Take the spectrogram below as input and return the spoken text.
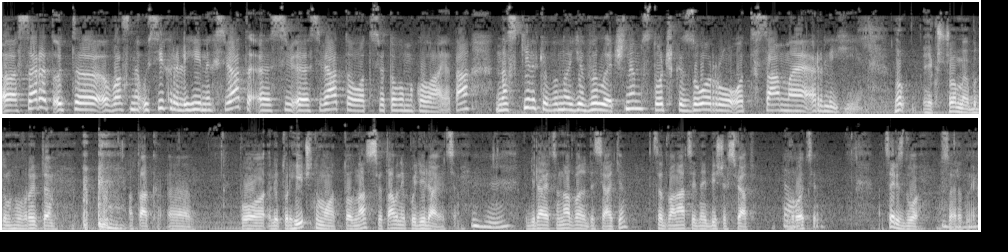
Е, серед от е, власне усіх релігійних свят е, св- свято от Святого Миколая, та наскільки воно є величним з точки зору, от саме релігії? Ну, якщо ми будемо говорити отак по літургічному, то в нас свята вони поділяються. Поділяються на 12, це 12 найбільших свят Так. в році. Це Різдво серед них.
